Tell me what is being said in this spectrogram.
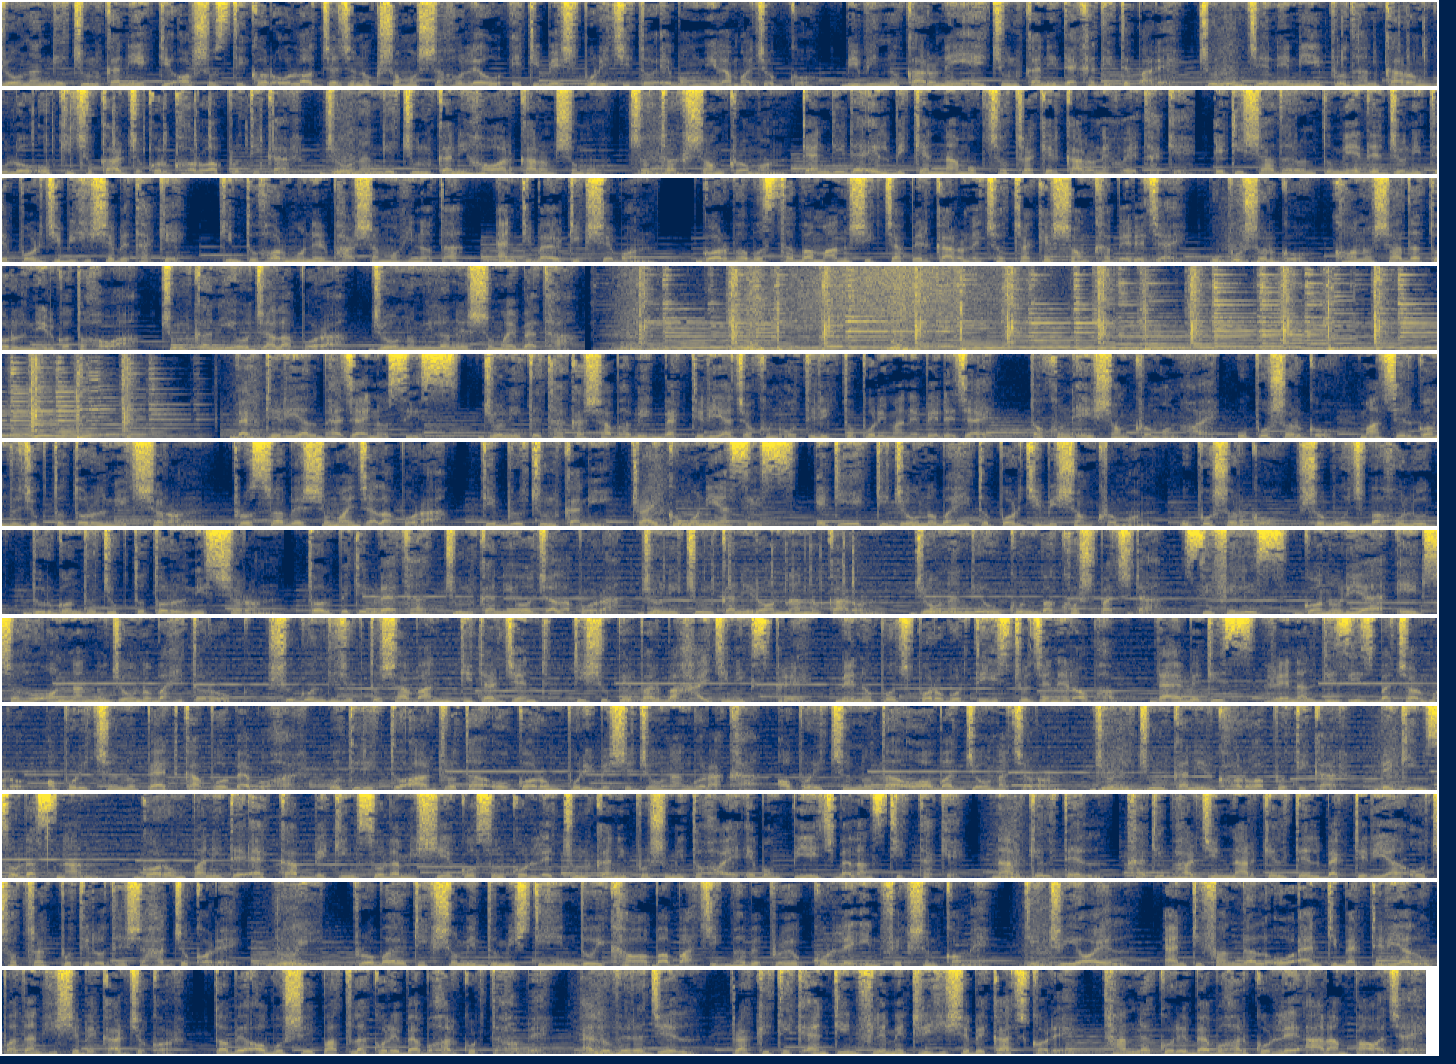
যৌনাঙ্গে চুলকানি একটি অস্বস্তিকর ও লজ্জাজনক সমস্যা হলেও এটি বেশ পরিচিত এবং নিরাময়যোগ্য। বিভিন্ন কারণেই এই চুলকানি দেখা দিতে পারে। চলুন জেনে নিয়ে প্রধান কারণগুলো ও কিছু কার্যকর ঘরোয়া প্রতিকার। যৌনাঙ্গে চুলকানি হওয়ার কারণসমূহ। ছত্রাক সংক্রমণ। ক্যান্ডিডা এলবিক্যান নামক ছত্রাকের কারণে হয়ে থাকে। এটি সাধারণত মেয়েদের জনিতে পরজীবী হিসেবে থাকে, কিন্তু হরমোনের ভারসাম্যহীনতা, অ্যান্টিবায়োটিক সেবন। গর্ভাবস্থা বা মানসিক চাপের কারণে ছত্রাকের সংখ্যা বেড়ে যায়। উপসর্গ, ঘন সাদা তরল নির্গত হওয়া, চুলকানি ও জ্বালা পোড়া, যৌন মিলনের সময় ব্যথা। Bacterial vaginosis. জনিতে থাকা স্বাভাবিক ব্যাকটেরিয়া যখন অতিরিক্ত পরিমাণে বেড়ে যায়, তখন এই সংক্রমণ হয়। উপসর্গ, মাছের গন্ধযুক্ত তরল নিঃসরণ, প্রস্রাবের সময় জ্বালা পোড়া। তীব্র চুলকানি ট্রাইকোমোনিয়াসিস, এটি একটি যৌনবাহিত পরজীবী সংক্রমণ, উপসর্গ, সবুজ বা হলুদ, দুর্গন্ধযুক্ত তরল নিঃসরণ, তলপেটে ব্যথা, চুলকানি ও জ্বালাপোড়া, জনি চুলকানির অন্যান্য কারণ, যৌনাঙ্গে উকুন বা খোসপাচড়া, সিফিলিস, গনোরিয়া, এইডস সহ অন্যান্য যৌনবাহিত রোগ, সুগন্ধিযুক্ত সাবান, ডিটারজেন্ট, টিস্যু পেপার বা হাইজিনিক স্প্রে, মেনোপজ পরবর্তী ইস্ট্রোজেনের অভাব, ডায়াবেটিস, রেনাল ডিজিজ বা চর্মরোগ, অপরিচ্ছন্ন প্যাড কাপড় ব্যবহার, অতিরিক্ত আর্দ্রতা ও গরম পরিবেশে যৌনাঙ্গ রাখা, অপরিচ্ছন্নতা ও অবাধ যৌনাচরণ জনি চুলকানির ঘরোয়া প্রতিকার, বেকিং সোডা স্নান, গরম পানিতে এক কাপ বেকিং সোডা মিশিয়ে গোসল করলে চুলকানি প্রশমিত হয় এবং পিএইচ ব্যালান্স ঠিক থাকে। নারকেল তেল, খাঁটি ভার্জিন নারকেল তেল ব্যাকটেরিয়া ও ছত্রাক প্রতিরোধে সাহায্য করে। দই, প্রোবায়োটিক সমৃদ্ধ মিষ্টিহীন দই খাওয়া বা বাহ্যিকভাবে প্রয়োগ করলে ইনফেকশন কমে। টি ট্রি অয়েল অ্যান্টিফাঙ্গাল ও অ্যান্টিব্যাকটেরিয়াল উপাদান হিসেবে কার্যকর। তবে অবশ্যই পাতলা করে ব্যবহার করতে হবে। অ্যালোভেরা জেল, প্রাকৃতিক অ্যান্টি ইনফ্লেমেটরি হিসেবে কাজ করে। ঠান্ডা করে ব্যবহার করলে আরাম পাওয়া যায়।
